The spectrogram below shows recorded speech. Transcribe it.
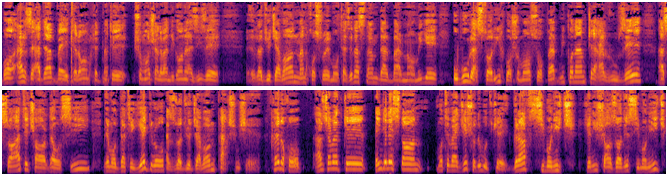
با عرض ادب و احترام خدمت شما شنوندگان عزیز رادیو جوان من خسرو معتزد هستم. در برنامه عبور از تاریخ با شما صحبت می کنم که هر روزه از ساعت چهارده و سی به مدت یک رو از رادیو جوان پخش میشه. خیلی خوب. عرض شود که انگلستان متوجه شده بود که گراف سیمونیچ یعنی شاهزاده سیمونیچ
